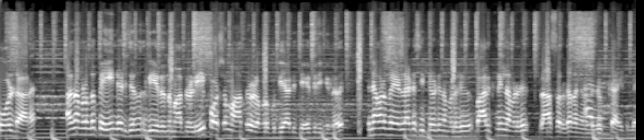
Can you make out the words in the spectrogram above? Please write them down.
ഓൾഡ് ആണ്. അത് നമ്മളൊന്ന് പെയിന്റ് അടിച്ചെന്ന് ഇത് ചെയ്തെന്ന് മാത്രമേ ഉള്ളൂ ഈ പോർഷൻ മാത്രമേ ഉള്ളൂ നമ്മൾ പുതിയതായിട്ട് ചെയ്തിരിക്കുന്നത്. പിന്നെ നമ്മൾ മേളിലായിട്ട് സിറ്റോട്ടിൽ നമ്മളൊരു ബാൽക്കണിയിൽ നമ്മളൊരു ഗ്ലാസ് വർക്ക് അത് അങ്ങനെ ലുക്ക് ആയിട്ടില്ല.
